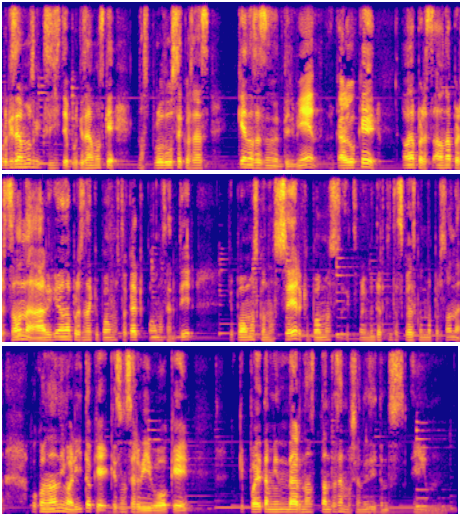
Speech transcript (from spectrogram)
porque sabemos que existe, porque sabemos que nos produce cosas que nos hacen sentir bien, algo que a una, a una persona, a una persona que podamos tocar, que podamos sentir, que podamos conocer, que podamos experimentar tantas cosas con una persona, o con un animalito que, que es un ser vivo, que que puede también darnos tantas emociones y tantos... Em,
